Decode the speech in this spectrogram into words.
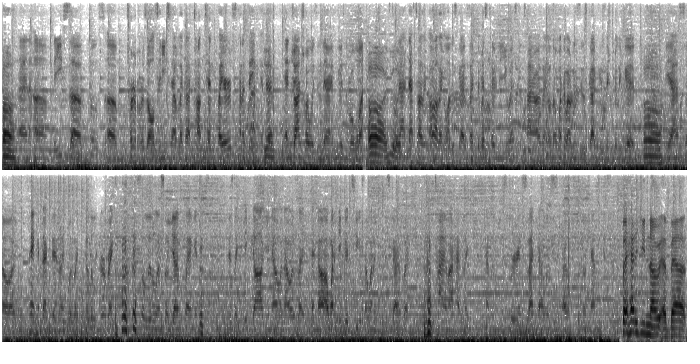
Oh, and um, they used to post um, tournament results, and he used to have like a top ten players kind of thing in there, and John Choi was in there, and he was number one. oh, and you were That, like, that's how I was like, oh, like oh, this guy's like the best player in the U.S. at the time. I was like, oh, I wonder why I want to see this guy. He's like really good. oh, Yeah, so uh, playing him back then like was like a little nerve wracking. like so little and so young playing against this like big dog, you know. And I was like, no, I want to be good too, so I want to beat this guy. But at the time, I had like much experience, and that guy was I was no chance against him. But how did you know about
